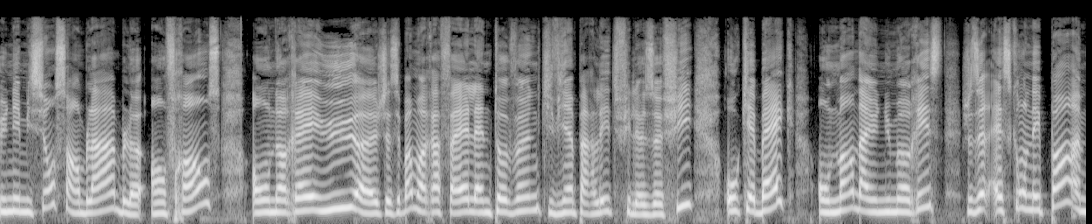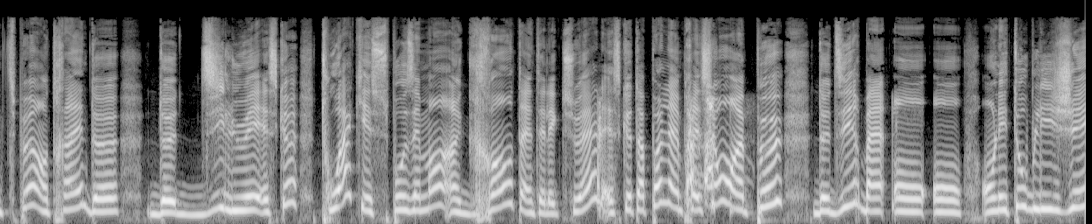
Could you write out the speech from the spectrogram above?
une émission semblable en France, on aurait eu, je sais pas moi, Raphaël Enthoven qui vient parler de philosophie. Au Québec, on demande à une humoriste je veux dire, est-ce qu'on n'est pas un petit peu en train de, de diluer? Est-ce que toi, qui es supposément un grand intellectuel, est-ce que tu n'as pas l'impression un peu de dire, ben, on, on, on est obligé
